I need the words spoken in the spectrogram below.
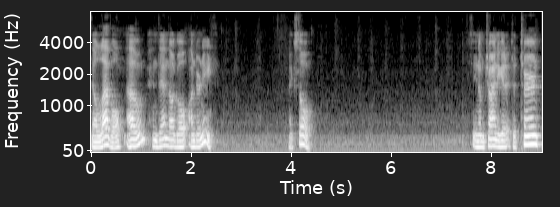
they'll level out and then they'll go underneath, like so. See, and I'm trying to get it to turn.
